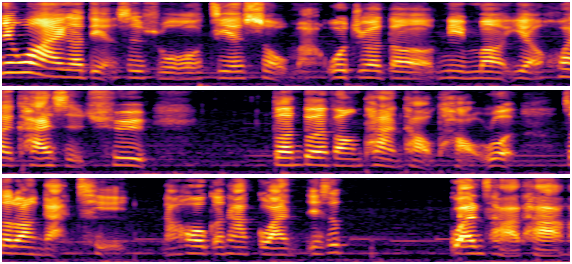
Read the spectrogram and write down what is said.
另外一个点是说接受嘛，我觉得你们也会开始去跟对方探讨讨论这段感情，然后跟他观也是观察他，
